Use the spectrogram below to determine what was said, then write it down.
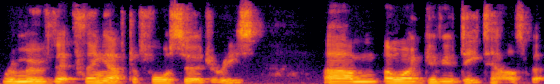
remove that thing after four surgeries. Um, I won't give you details, but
